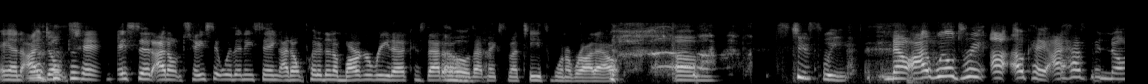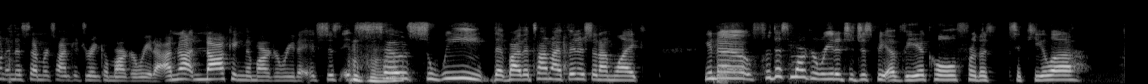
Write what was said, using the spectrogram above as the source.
And I don't chase it. I don't chase it with anything. I don't put it in a margarita because that oh. Oh. that makes my teeth want to rot out. Um, it's too sweet. Now I will drink. Uh, okay, I have been known in the summertime to drink a margarita. I'm not knocking the margarita. It's just it's Mhm. so sweet that by the time I finish it, I'm like, you know, for this margarita to just be a vehicle for the tequila,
